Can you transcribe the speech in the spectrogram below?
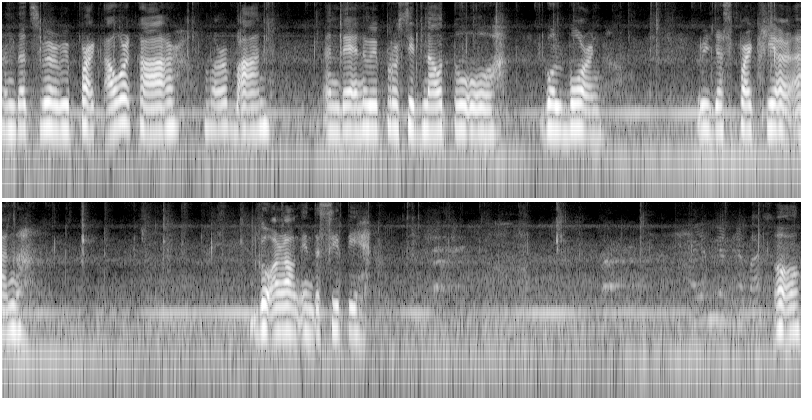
And that's where we park our car, our van. And then we proceed now to Goulburn. We just park here and go around in the city. Oo.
